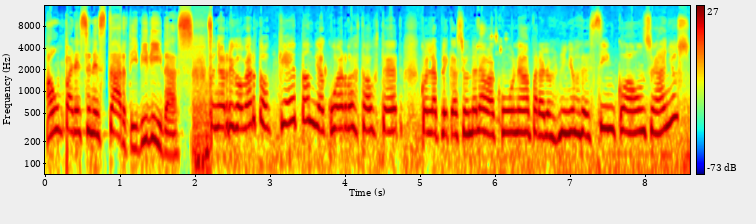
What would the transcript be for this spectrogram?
aún parecen estar divididas. Señor Rigoberto, ¿qué tan de acuerdo está usted con la aplicación de la vacuna para los niños de 5 a 11 años?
